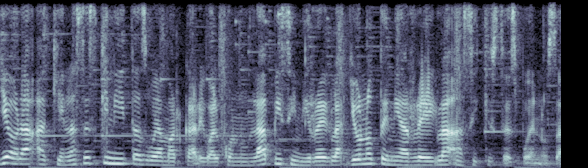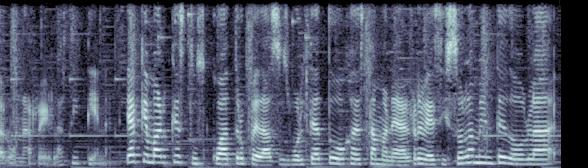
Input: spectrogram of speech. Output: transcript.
Y ahora aquí en las esquinitas voy a marcar igual con un lápiz y mi regla. Yo no tenía regla, así que ustedes pueden usar una regla si tienen. Ya que marques tus cuatro pedazos, voltea tu hoja de esta manera al revés y solamente dobla,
